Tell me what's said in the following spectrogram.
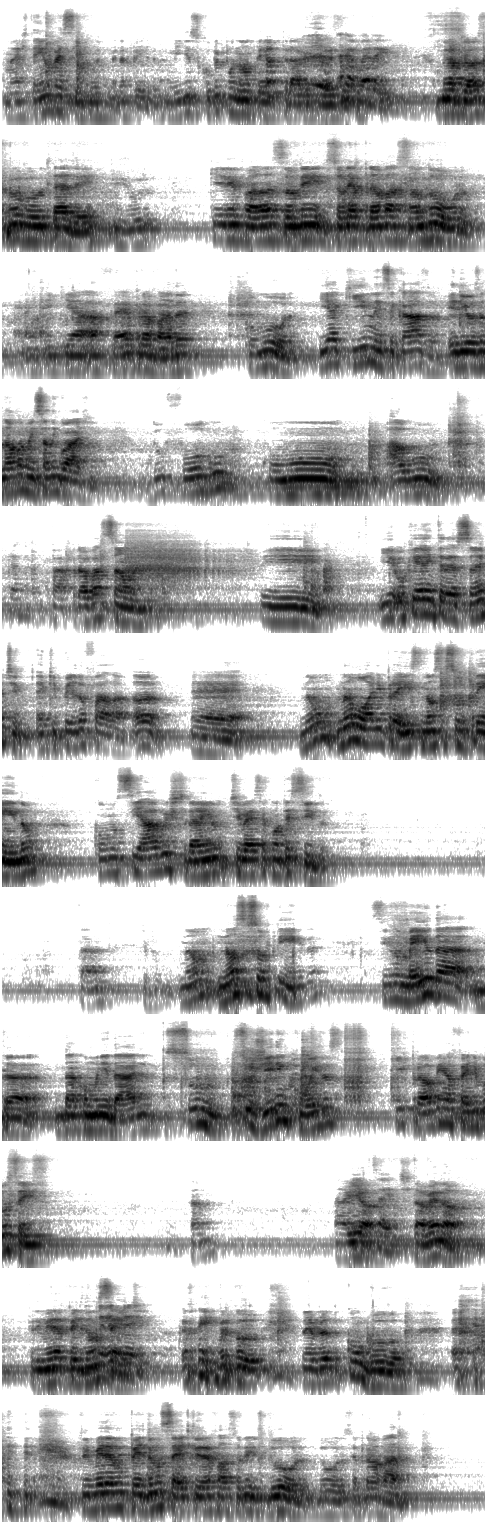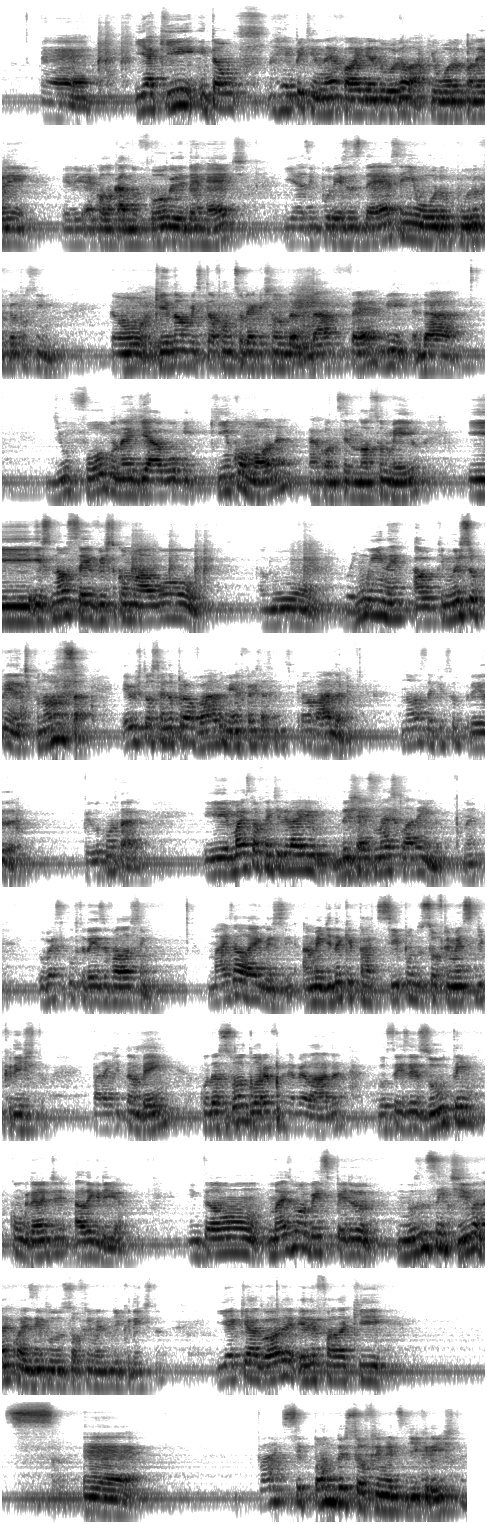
Mas tem um versículo em 1 Pedro. Me desculpe por não ter trago esse É, versículo. peraí. Na próxima eu vou trazer, juro, que ele fala sobre, sobre a provação do ouro. Né? E que a, a fé é provada como ouro. E aqui, nesse caso, ele usa novamente essa linguagem do fogo como algo para provação. Né? E, e o que é interessante é que Pedro fala: ah, é, não, não olhem para isso, não se surpreendam como se algo estranho tivesse acontecido. Sabe? Tipo, não, não se surpreenda se no meio da, da, da comunidade sur, surgirem coisas que provem a fé de vocês. Sabe? Aí, ó. Tá vendo? ó? 1 Pedro 1, Lembrei. 7. Lembrou, lembrou com o Google. 1 Pedro 1, 7, que ele vai falar sobre isso, do ouro, do ouro ser provado. É, e aqui, então, repetindo, né, qual a ideia do ouro lá? Que o ouro, quando ele, ele é colocado no fogo, ele derrete e as impurezas descem e o ouro puro fica por cima. Então, aqui normalmente está falando sobre a questão da, da fé, da, de um fogo, né, de algo que incomoda acontecer no nosso meio e isso não ser visto como algo, algo ruim, né? Algo que nos surpreenda, tipo, nossa, eu estou sendo provado, minha fé está sendo provada. Nossa, que surpresa. Pelo contrário. E mais pra frente ele vai deixar isso mais claro ainda, né? O versículo 13 fala assim: Mas alegrem-se à medida que participam dos sofrimentos de Cristo, para que também, quando a sua glória for revelada, vocês exultem com grande alegria. Então, mais uma vez, Pedro nos incentiva, né, com o exemplo do sofrimento de Cristo. E aqui agora ele fala que é, participando dos sofrimentos de Cristo,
